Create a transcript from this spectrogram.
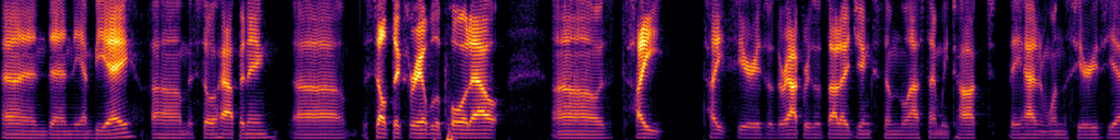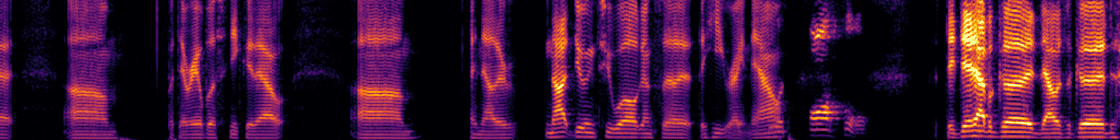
And then the NBA um, is still happening. Uh, the Celtics were able to pull it out. Uh, it was a tight, tight series with the Raptors. I thought I jinxed them the last time we talked. They hadn't won the series yet, um, but they were able to sneak it out. Um, and now they're not doing too well against the, the Heat right now. Awful. They did have a good. That was a good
